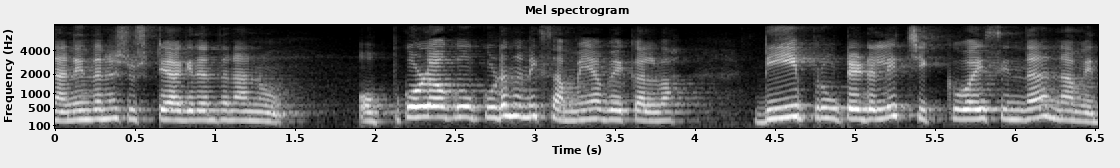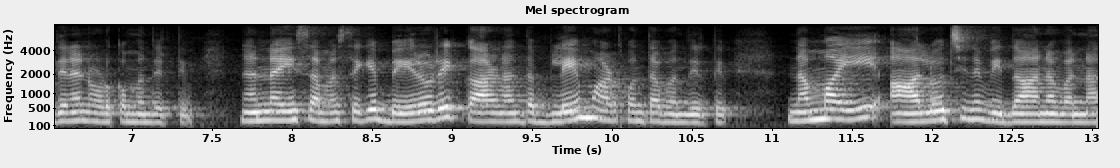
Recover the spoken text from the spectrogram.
ನನ್ನಿಂದನೇ ಸೃಷ್ಟಿಯಾಗಿದೆ ಅಂತ ನಾನು ಒಪ್ಕೊಳ್ಳೋಕ್ಕೂ ಕೂಡ ನನಗೆ ಸಮಯ ಬೇಕಲ್ವಾ? ಡೀಪ್ ರೂಟೆಡಲ್ಲಿ ಚಿಕ್ಕ ವಯಸ್ಸಿಂದ ನಾವು ಇದನ್ನೇ ನೋಡ್ಕೊಂಬಂದಿರ್ತೀವಿ ನನ್ನ ಈ ಸಮಸ್ಯೆಗೆ ಬೇರೆಯವರೇ ಕಾರಣ ಅಂತ ಬ್ಲೇಮ್ ಮಾಡ್ಕೊತ ಬಂದಿರ್ತೀವಿ. ನಮ್ಮ ಈ ಆಲೋಚನೆ ವಿಧಾನವನ್ನು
